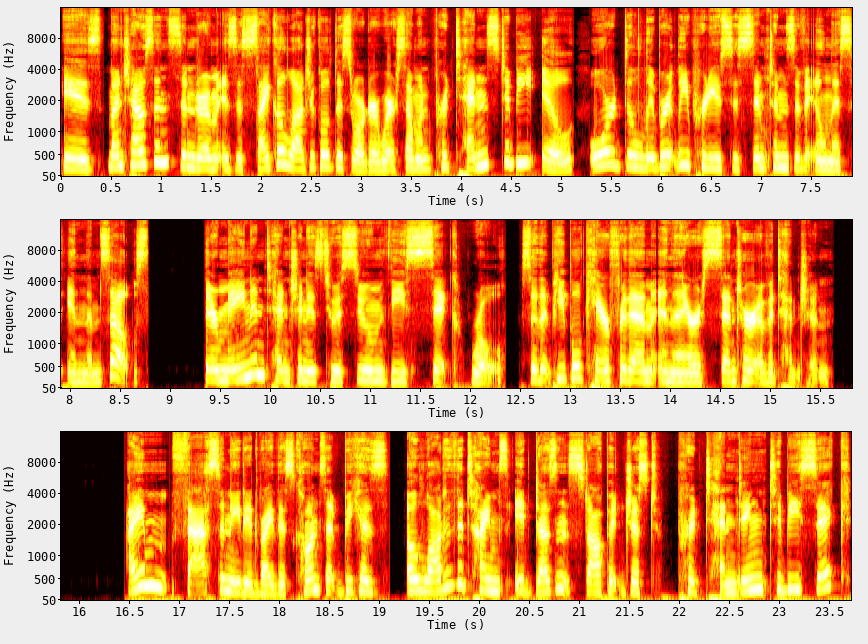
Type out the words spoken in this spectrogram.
is Munchausen syndrome is a psychological disorder where someone pretends to be ill or deliberately produces symptoms of illness in themselves. Their main intention is to assume the sick role so that people care for them and they're a center of attention. I'm fascinated by this concept because a lot of the times it doesn't stop at just pretending to be sick.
